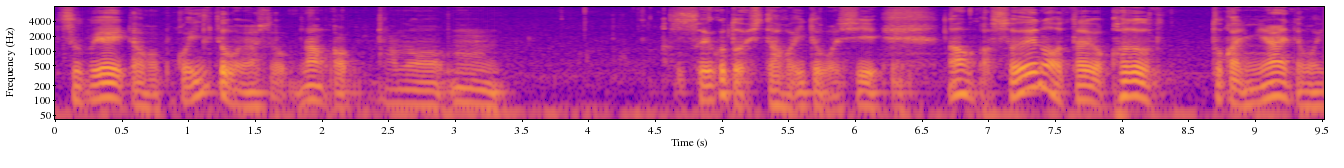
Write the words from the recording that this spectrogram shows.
つぶやいた方が僕はいいと思いますよ。なんかあのうん。そういうことをした方がいいと思うしなんかそういうのを例えば家族とかに見られてもい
